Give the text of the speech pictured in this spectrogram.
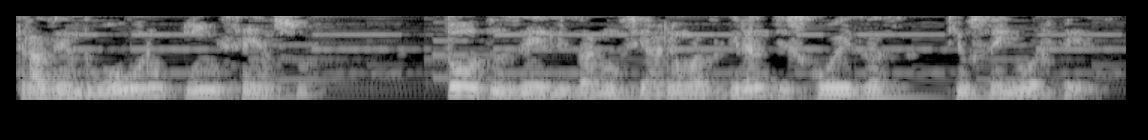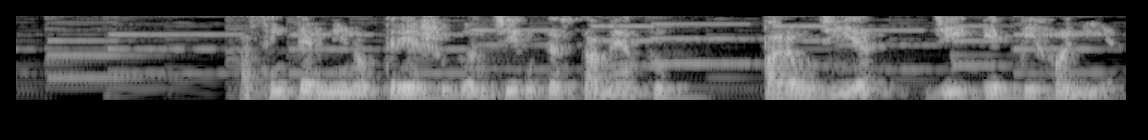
trazendo ouro e incenso. Todos eles anunciarão as grandes coisas que o Senhor fez. Assim termina o trecho do Antigo Testamento para o dia de Epifania.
